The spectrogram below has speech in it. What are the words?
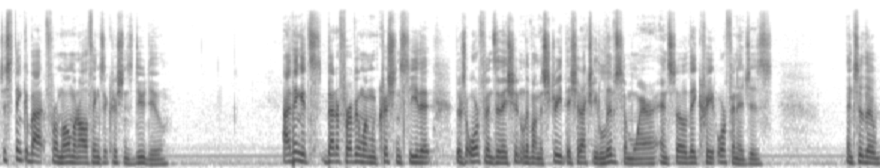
just think about for a moment all the things that Christians do do. I think it's better for everyone when Christians see that there's orphans and they shouldn't live on the street. They should actually live somewhere. And so they create orphanages. And to the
